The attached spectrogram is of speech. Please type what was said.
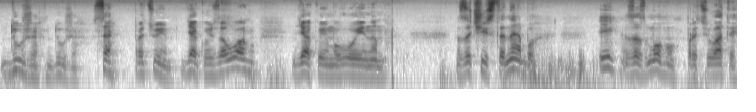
Дуже, дуже. Все, працюємо. Дякую за увагу. Дякуємо воїнам за чисте небо і за змогу працювати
